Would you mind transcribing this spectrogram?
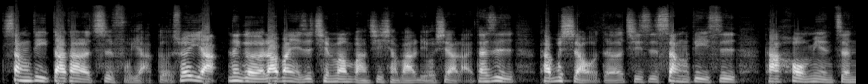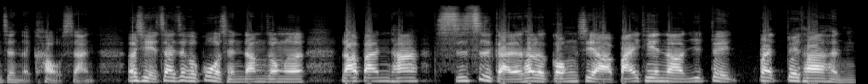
上帝大大的赐福雅各，所以雅那个拉班也是千方百计想把他留下来，但是他不晓得，其实上帝是他后面真正的靠山，而且在这个过程当中呢，拉班他十次改了他的工价，白天呢就对拜对他很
